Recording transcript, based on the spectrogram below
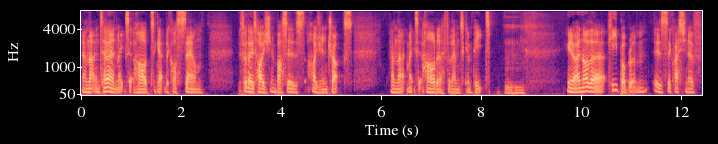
And that in turn makes it hard to get the costs down for those hydrogen buses, hydrogen trucks, and that makes it harder for them to compete. Mm-hmm. You know, another key problem is the question of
